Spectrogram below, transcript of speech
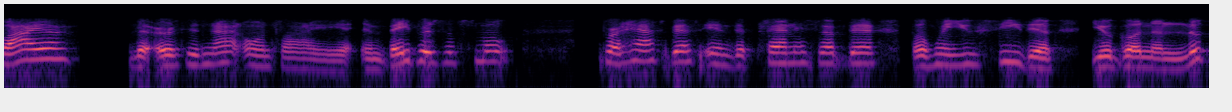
Fire, the earth is not on fire yet. And vapors of smoke, perhaps that's in the planets up there, but when you see them, you're going to look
